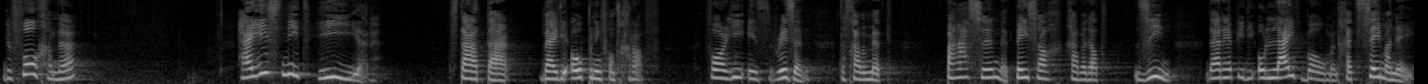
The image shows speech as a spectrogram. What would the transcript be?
De volgende. Hij is niet hier. Staat daar bij die opening van het graf. For he is risen. Dat gaan we met Pasen, met Pesach, gaan we dat zien. Daar heb je die olijfbomen, Gethsemane.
